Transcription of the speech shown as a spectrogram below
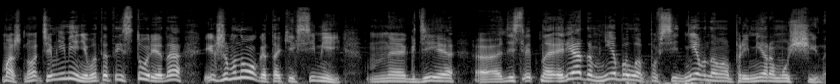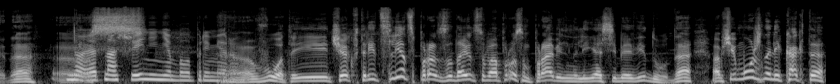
Маш, но тем не менее, вот эта история, да, их же много таких семей, э, где э, действительно рядом не было повседневного примера мужчины, да. э, Да, и отношений не было примера. Вот, и человек в 30 лет задается вопросом, правильно ли я себя веду, да? Вообще, можно ли как-то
